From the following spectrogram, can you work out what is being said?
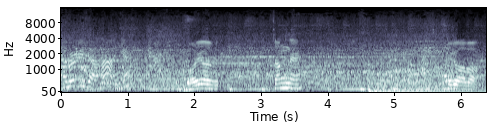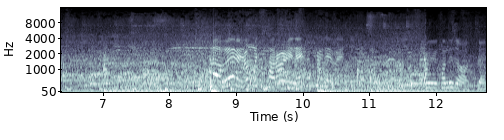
잘 어울리지 않아? 아니야? 머리가 작네. 이거 봐봐. 잘 어울리네 풀대발 오늘 컨디션 어때?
